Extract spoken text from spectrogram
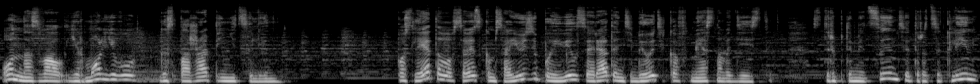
Он назвал Ермольеву «госпожа пенициллин». После этого в Советском Союзе появился ряд антибиотиков местного действия – стрептомицин, тетрациклин.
